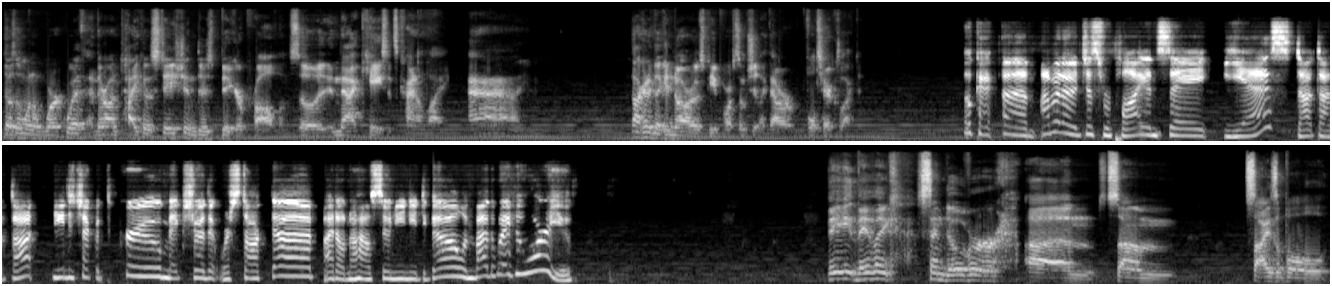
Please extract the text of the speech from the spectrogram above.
doesn't want to work with and they're on Tycho Station, there's bigger problems. So in that case, it's kind of like ah, not gonna be like Inaros people or some shit like that or Voltaire Collective. Okay. Um, I'm gonna just reply and say yes. Dot dot dot. Need to check with the crew, make sure that we're stocked up. I don't know how soon you need to go. And by the way, who are you? They they like send over um, some sizable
